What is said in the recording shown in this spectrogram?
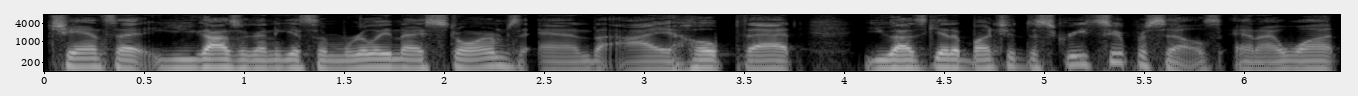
chance that you guys are going to get some really nice storms, and I hope that you guys get a bunch of discrete supercells. And I want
